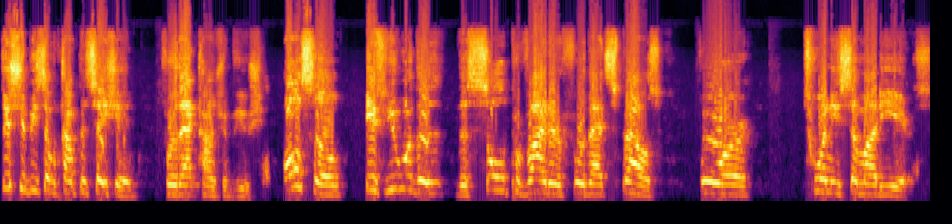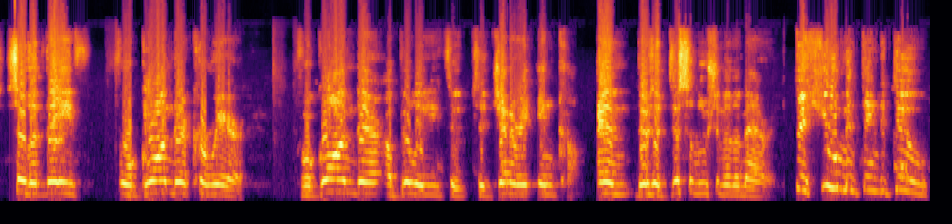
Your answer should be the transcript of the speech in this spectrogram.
there should be some compensation for that contribution. Also, if you were the, the sole provider for that spouse for 20 some odd years, so that they've foregone their career, foregone their ability to, to generate income, and there's a dissolution of the marriage. The human thing to do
